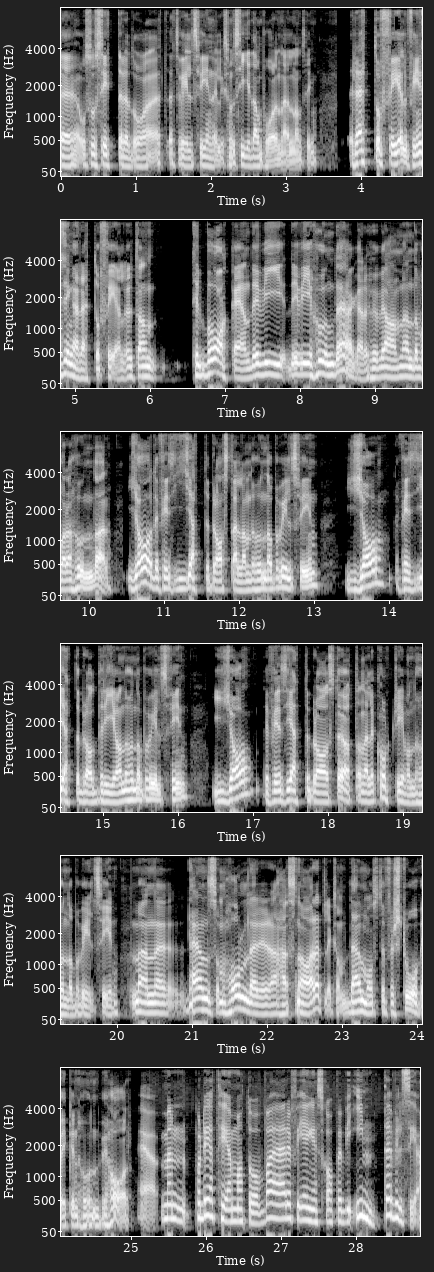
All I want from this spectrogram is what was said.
Eh, och så sitter det då ett, ett vildsvin liksom i liksom sidan på den eller någonting. Rätt och fel, det finns inga rätt och fel, utan tillbaka igen. Det är, vi, det är vi hundägare, hur vi använder våra hundar. Ja, det finns jättebra ställande hundar på vildsvin. Ja, det finns jättebra drivande hundar på vildsvin. Ja, det finns jättebra stötande eller kortdrivande hundar på vildsvin. Men eh, den som håller i det här snöret, liksom, den måste förstå vilken hund vi har. Eh, men på det temat då, vad är det för egenskaper vi inte vill se?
